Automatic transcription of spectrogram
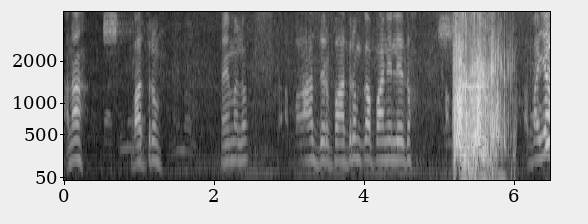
అనా బాత్రూమ్ ఏమలు జర బాత్రూమ్ కా పానీ లేదు అబ్బయ్యా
